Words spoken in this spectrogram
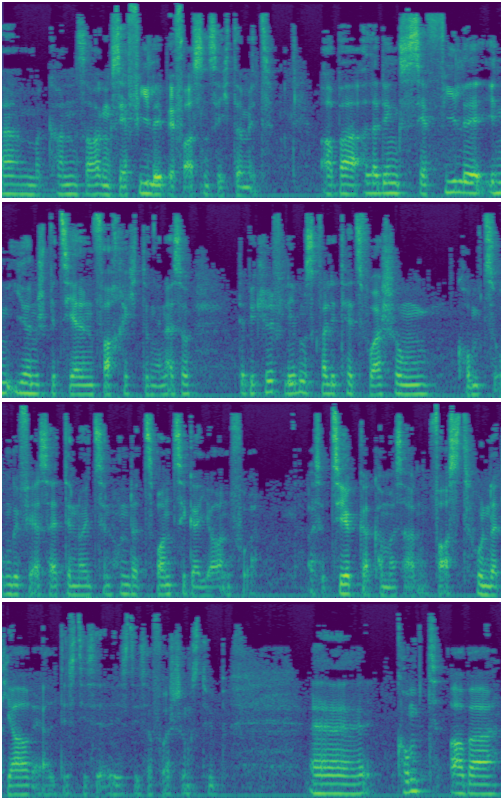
Ähm, man kann sagen, sehr viele befassen sich damit, aber allerdings sehr viele in ihren speziellen Fachrichtungen. Also der Begriff Lebensqualitätsforschung kommt so ungefähr seit den 1920er Jahren vor. Also circa kann man sagen, fast 100 Jahre alt ist, diese, ist dieser Forschungstyp. Äh, kommt aber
